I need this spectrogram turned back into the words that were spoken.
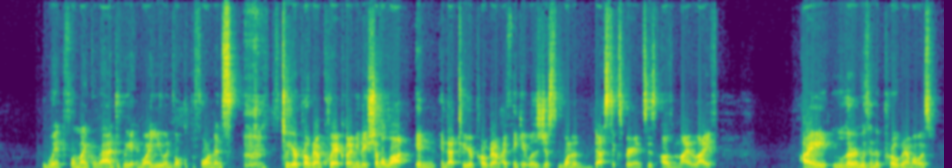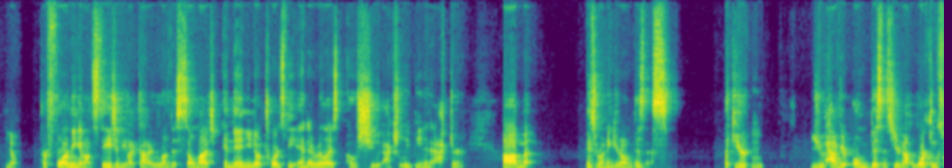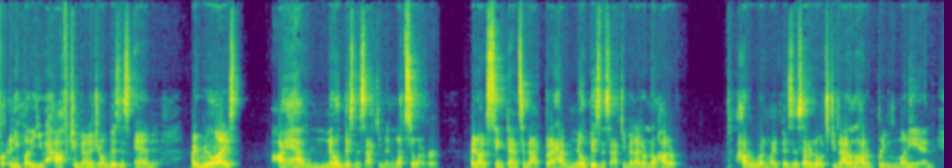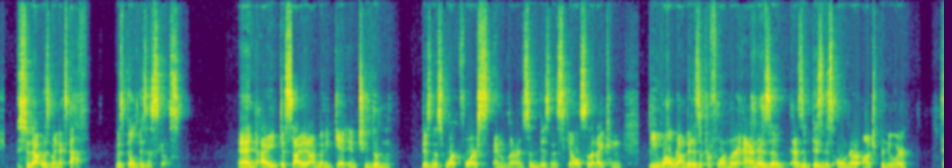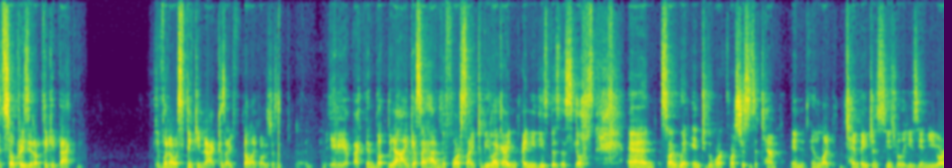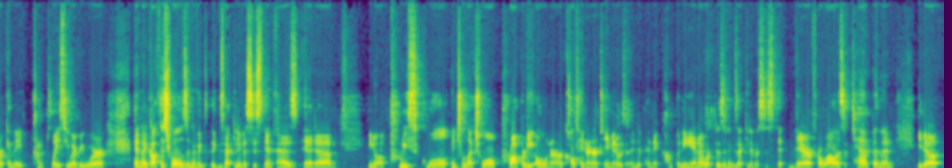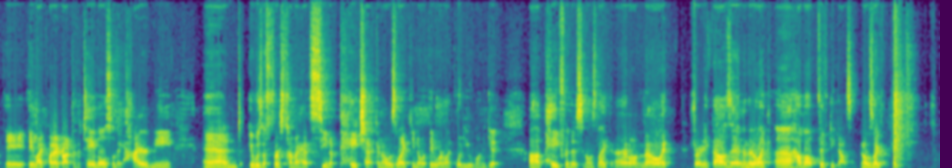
went for my grad degree at NYU in vocal performance. two year program quick, but I mean, they shove a lot in, in that two year program. I think it was just one of the best experiences of my life. I learned within the program, I was, you know, performing and on stage and being like, God, I love this so much. And then, you know, towards the end, I realized, oh, shoot, actually being an actor um, is running your own business. Like you're, mm-hmm. you have your own business. You're not working for anybody. You have to manage your own business. And I realized I have no business acumen whatsoever. I know how to sing, dance, and act, but I have no business acumen. I don't know how to how to run my business. I don't know what to do. Now. I don't know how to bring money in. So that was my next path was build business skills. And I decided I'm going to get into the business workforce and learn some business skills so that I can be well-rounded as a performer and as a as a business owner, entrepreneur. It's so crazy that I'm thinking back when I was thinking that because I felt like I was just an, idiot back then. But yeah, I guess I had the foresight to be like, I, I need these business skills. And so I went into the workforce just as a temp in, in like temp agencies, really easy in New York, and they kind of place you everywhere. And I got this role as an executive assistant as at a, you know, a preschool intellectual property owner called Tate Entertainment. It was an independent company. And I worked as an executive assistant there for a while as a temp. And then, you know, they, they liked what I brought to the table. So they hired me and it was the first time I had seen a paycheck. And I was like, you know, they were like, what do you want to get uh, paid for this? And I was like, I don't know, like 30,000. And they're like, uh, how about 50,000? And I was like,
